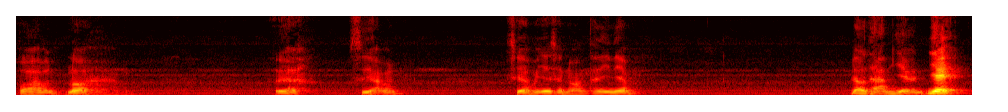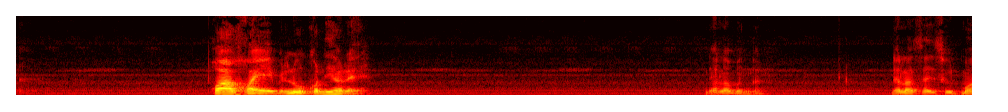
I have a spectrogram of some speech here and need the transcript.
ขวามันล่อหาเออเสือมัน เสือพญาสนองท่านนี่เนี่ย เดี๋ยวถามแย่กันแย่พ่อข่อยเป็นลูกคนที่เท่าไหร่เดี๋ยวเราเบิ่งกันเดี๋ยวเราใส่สูตรม้อ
